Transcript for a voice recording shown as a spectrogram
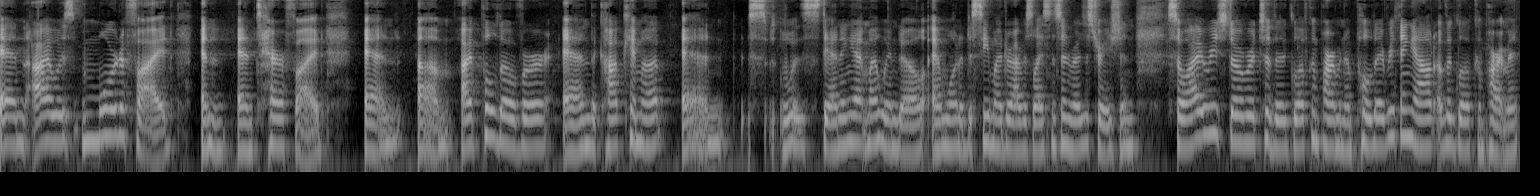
And I was mortified and, and terrified. And um, I pulled over, and the cop came up and was standing at my window and wanted to see my driver's license and registration. So I reached over to the glove compartment and pulled everything out of the glove compartment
